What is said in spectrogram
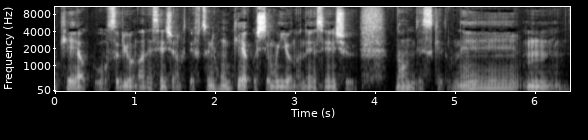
契約をするようなね、選手じゃなくて、普通に本契約してもいいようなね、選手なんですけどね。うん。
